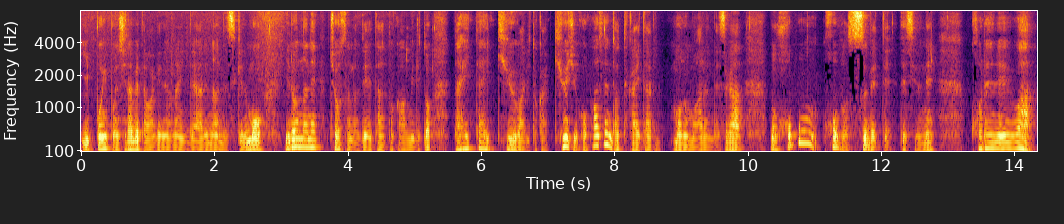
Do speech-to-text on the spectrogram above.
一本一本調べたわけではないんであれなんですけども、いろんなね、調査のデータとかを見ると、だいたい9割とか95%って書いてあるものもあるんですが、もうほぼ、ほぼ全てですよね。これは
